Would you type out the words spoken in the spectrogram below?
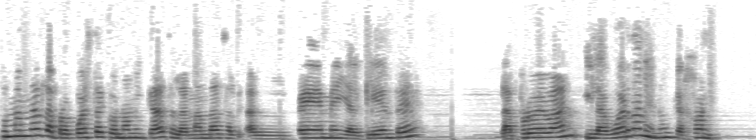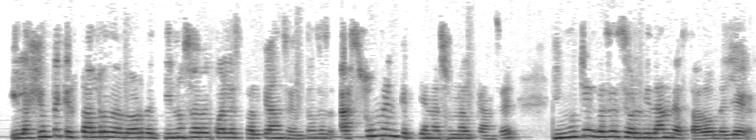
tú mandas la propuesta económica, se la mandas al, al PM y al cliente, la prueban y la guardan en un cajón y la gente que está alrededor de ti no sabe cuál es tu alcance, entonces asumen que tienes un alcance y muchas veces se olvidan de hasta dónde llega.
